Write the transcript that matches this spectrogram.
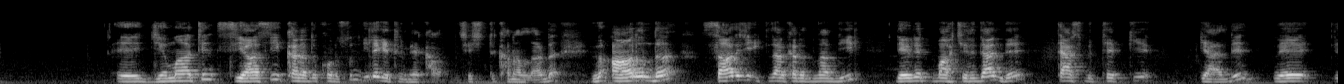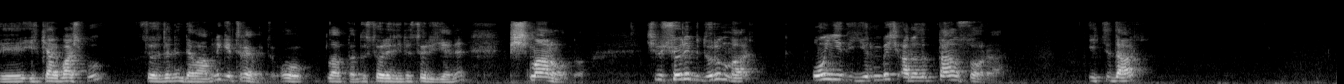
e, cemaatin siyasi kanadı konusunu dile getirmeye kalktı çeşitli kanallarda. Ve anında sadece iktidar kanadından değil Devlet Bahçeli'den de ters bir tepki geldi ve e, İlker Başbuğ sözlerinin devamını getiremedi. O lafları söylediğini söyleyeceğine pişman oldu. Şimdi şöyle bir durum var. 17-25 Aralık'tan sonra iktidar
